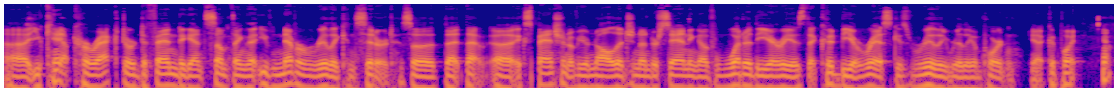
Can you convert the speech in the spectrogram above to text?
Uh, you can't yep. correct or defend against something that you've never really considered. So that that uh, expansion of your knowledge and understanding of what are the areas that could be a risk is really really important. Yeah, good point. Yep.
